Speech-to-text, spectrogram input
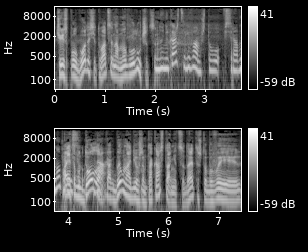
через полгода ситуация намного улучшится. Но не кажется ли вам, что все равно... Поэтому происход- доллар Да. как был надежным, так и останется, да, это чтобы вы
